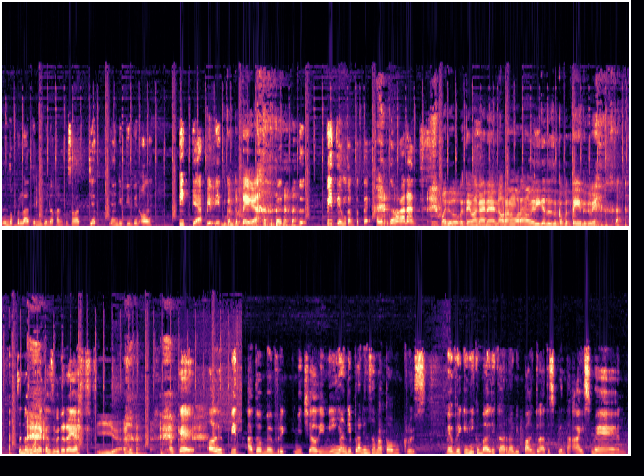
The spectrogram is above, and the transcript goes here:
untuk berlatih menggunakan pesawat jet yang dipimpin oleh Pete ya. Pit, bukan pete ya? Betul. Pete ya bukan pete. Kalau pete makanan. Waduh, pete makanan. Orang-orang Amerika tuh suka pete itu kali. Seneng mereka sebenarnya ya. iya. Oke, oleh Pete atau Maverick Mitchell ini yang diperanin sama Tom Cruise. Maverick ini kembali karena dipanggil atas perintah Iceman.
